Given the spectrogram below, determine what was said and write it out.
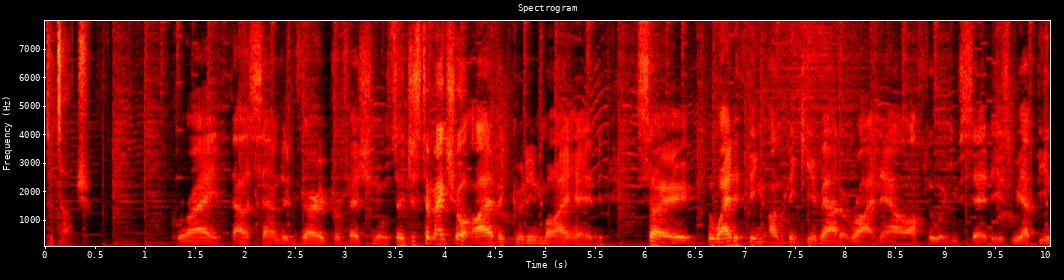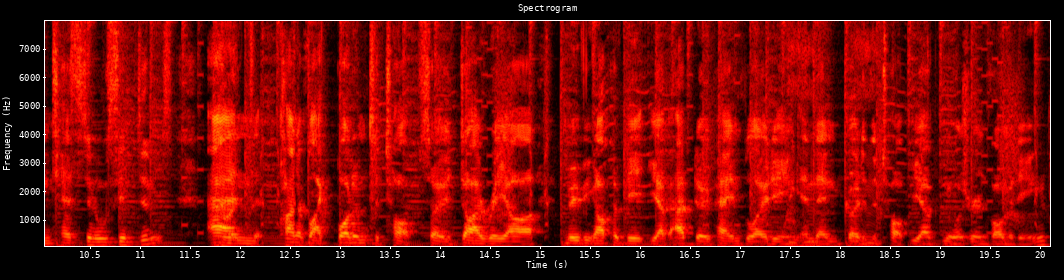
to touch. Great. That sounded very professional. So just to make sure I have it good in my head, so the way to think I'm thinking about it right now after what you've said is we have the intestinal symptoms and kind of like bottom to top. So diarrhea, moving up a bit, you have abdo pain, bloating, mm-hmm. and then go to the mm-hmm. top, you have nausea and vomiting.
